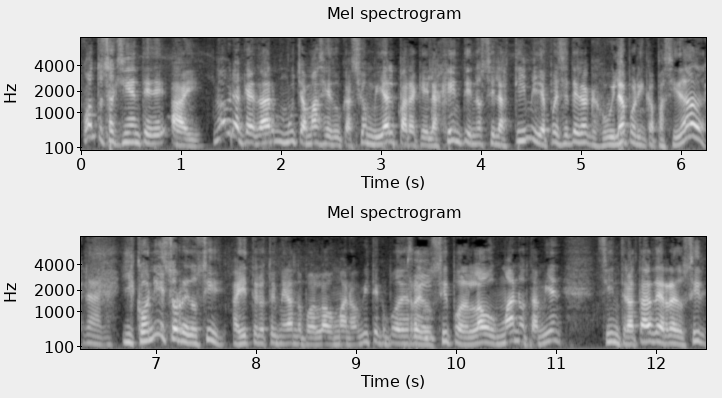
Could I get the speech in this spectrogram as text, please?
¿Cuántos accidentes hay? ¿No habrá que dar mucha más educación vial para que la gente no se lastime y después se tenga que jubilar por incapacidad? Y con eso reducir, ahí te lo estoy mirando por el lado humano, ¿viste que podés reducir por el lado humano también sin tratar de reducir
